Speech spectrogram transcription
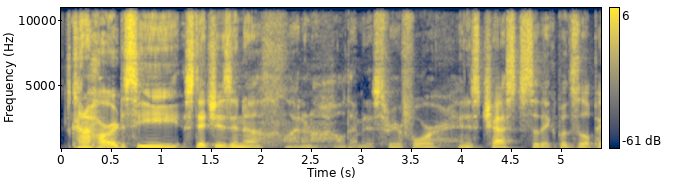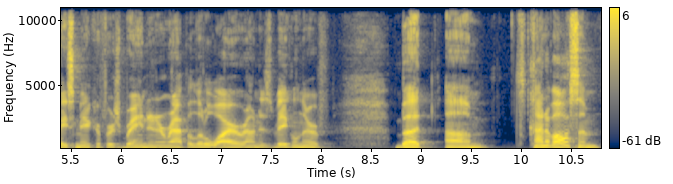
it's kind of hard to see stitches in a I don't know how old Emmett is, three or four, in his chest, so they could put this little pacemaker for his brain in and wrap a little wire around his vagal nerve. But um, it's kind of awesome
